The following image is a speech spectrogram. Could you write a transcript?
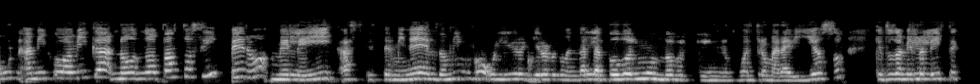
un amigo o amiga, no, no tanto así, pero me leí, terminé el domingo un libro que quiero recomendarle a todo el mundo porque lo encuentro maravilloso, que tú también lo leíste,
